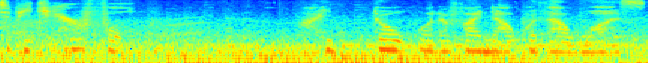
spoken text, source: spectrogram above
To be careful. I don't want to find out what that was.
